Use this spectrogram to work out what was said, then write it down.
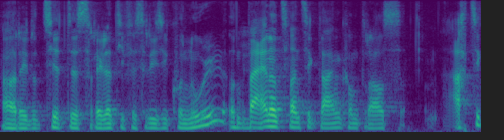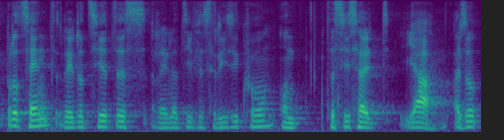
äh, reduziertes relatives Risiko null und mhm. bei 21 Tagen kommt raus 80 Prozent reduziertes relatives Risiko und das ist halt, ja, also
